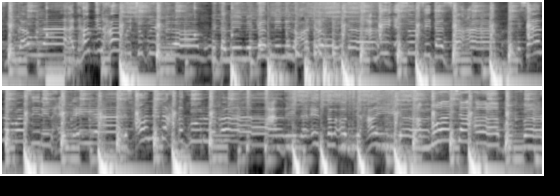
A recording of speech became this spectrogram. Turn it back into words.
يكفي دولة ادهم الحام وتشوف اجرامه ده اللي مجنن العتاولة عمري السوسي ده الزعام مسانا الوزير الحنية. اصحى لنا إحنا في غربة. عندنا إنت القضي حية. عمو سحاب وفا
